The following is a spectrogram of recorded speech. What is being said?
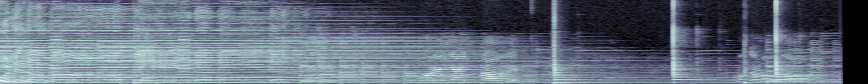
બોલે રામા પીરની જય ઊભો વગાડો.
